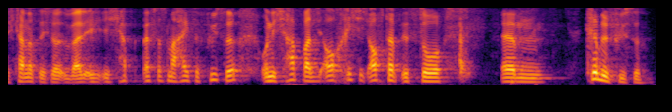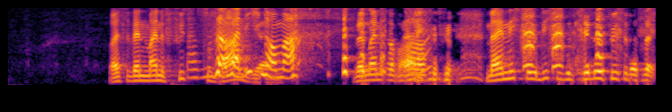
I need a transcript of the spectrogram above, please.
ich kann das nicht, weil ich, ich habe öfters mal heiße Füße und ich habe, was ich auch richtig oft habe, ist so ähm, Kribbelfüße. Weißt du, wenn meine Füße Das zu ist aber nicht werden, normal. Wenn glaub auch. nein, nicht so nicht diese Kribbelfüße, dass, wir-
